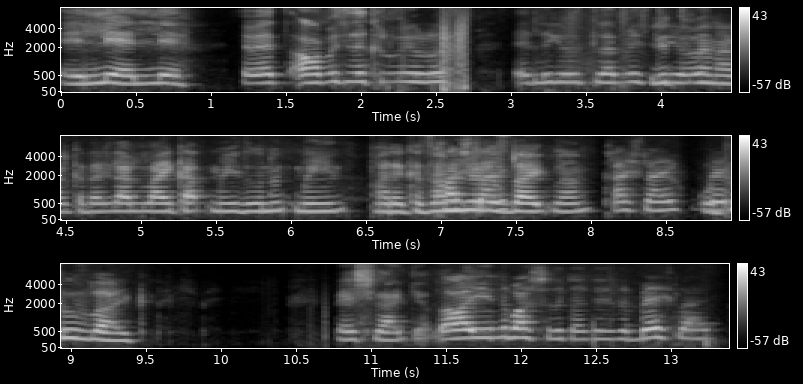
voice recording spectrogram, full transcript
50 50. Evet Ahmet'i de kırmıyoruz. 50 görüntülenme istiyor. Lütfen arkadaşlar like atmayı da unutmayın. Para kazanmıyoruz like? like lan. Kaç like? Ve 30 like. 5 like yap. daha yeni başladık arkadaşlar. 5 like.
